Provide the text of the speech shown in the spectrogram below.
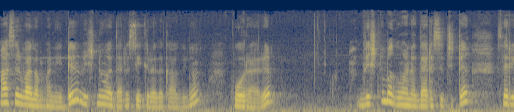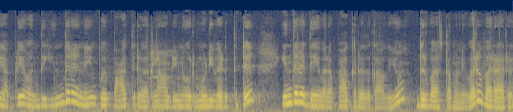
ஆசிர்வாதம் பண்ணிவிட்டு விஷ்ணுவை தரிசிக்கிறதுக்காகவும் போகிறாரு விஷ்ணு பகவானை தரிசிச்சுட்டு சரி அப்படியே வந்து இந்திரனையும் போய் பார்த்துட்டு வரலாம் அப்படின்னு ஒரு முடிவு எடுத்துட்டு இந்திர தேவனை பார்க்குறதுக்காகவும் துர்வாஸ்த முனிவர் வராரு.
